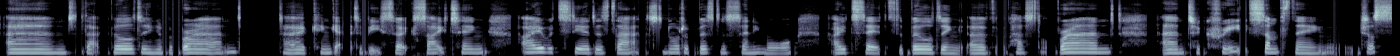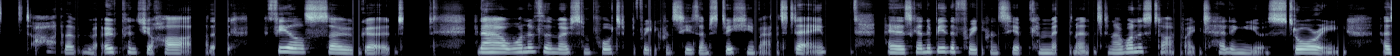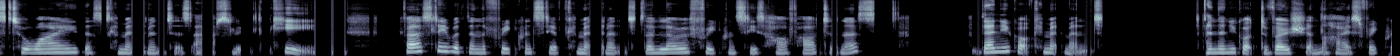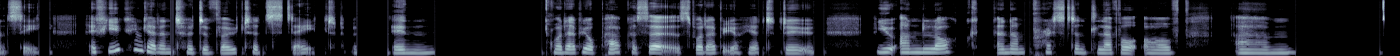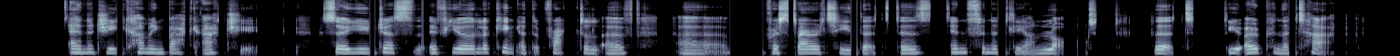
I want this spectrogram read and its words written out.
and that building of a brand uh, can get to be so exciting. I would see it as that, not a business anymore. I'd say it's the building of a personal brand and to create something just oh, that opens your heart, that feels so good. Now, one of the most important frequencies I'm speaking about today is going to be the frequency of commitment. And I want to start by telling you a story as to why this commitment is absolutely key. Firstly, within the frequency of commitment, the lower frequency is half heartedness. Then you've got commitment, and then you've got devotion, the highest frequency. If you can get into a devoted state in whatever your purpose is, whatever you're here to do, you unlock an unprecedented level of um, energy coming back at you. So you just, if you're looking at the fractal of uh, prosperity that is infinitely unlocked, that you open the tap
